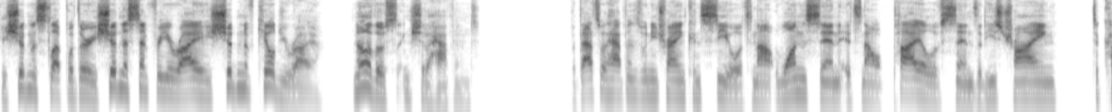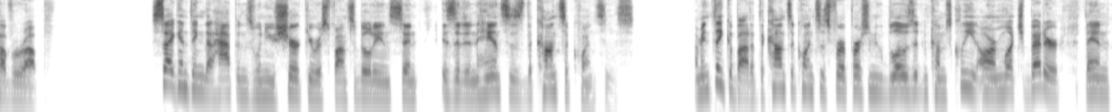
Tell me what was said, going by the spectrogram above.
He shouldn't have slept with her. He shouldn't have sent for Uriah. He shouldn't have killed Uriah. None of those things should have happened. But that's what happens when you try and conceal. It's not one sin, it's now a pile of sins that he's trying to cover up. Second thing that happens when you shirk your responsibility in sin is it enhances the consequences. I mean, think about it. The consequences for a person who blows it and comes clean are much better than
